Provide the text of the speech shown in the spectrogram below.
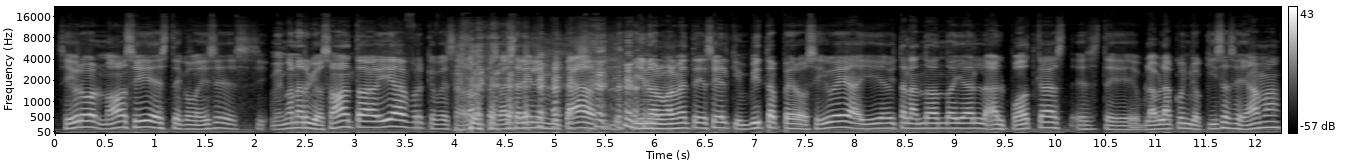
Sí, bro, no, sí, este, como dices, sí, vengo nerviosón todavía porque pues ahora me toca ser el invitado y normalmente yo soy el que invita, pero sí, güey, ahí ahorita le ando dando ahí al, al podcast, este, bla bla con Yoquiza se llama,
